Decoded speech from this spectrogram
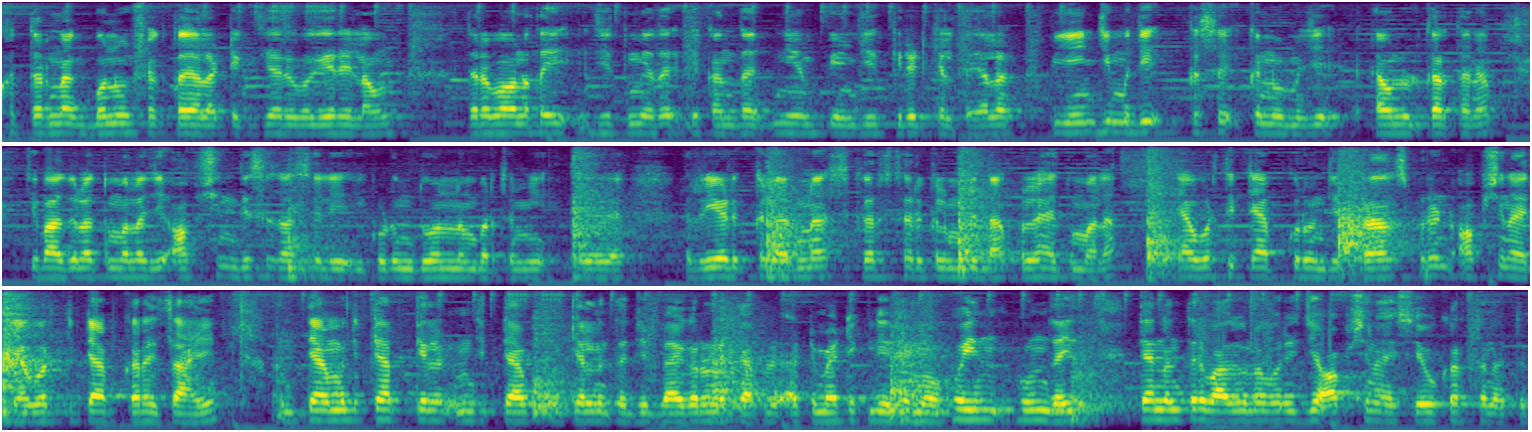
खतरनाक बनवू शकता. याला टेक्चर वगैरे लावून तर भावना आता जे तुम्ही आता एखादा नियम पी एन जी क्रिएट केलं याला पी एन जीमध्ये कसं कन्वर्ट म्हणजे डाउनलोड करताना की बाजूला तुम्हाला जे ऑप्शन दिसत असेल इकडून दोन नंबरचं मी रेड कलरनं स्कर सर्कलमध्ये दाखवलं आहे तुम्हाला. त्यावरती टॅप करून जे ट्रान्सपरंट ऑप्शन आहे त्यावरती टॅप करायचं आहे. आणि त्यामध्ये टॅप केलं म्हणजे टॅप केल्यानंतर जे बॅकग्राऊंड आहे ते आपलं ॲटोमॅटिकली रिमूव्ह होईन होऊन जाईल. त्यानंतर बाजूला वरील जे ऑप्शन आहे सेव्ह करताना तर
